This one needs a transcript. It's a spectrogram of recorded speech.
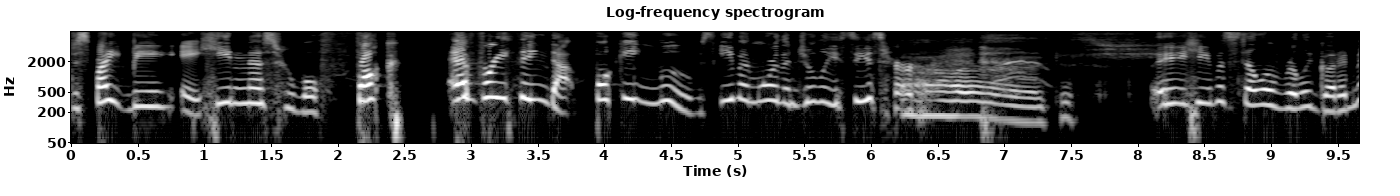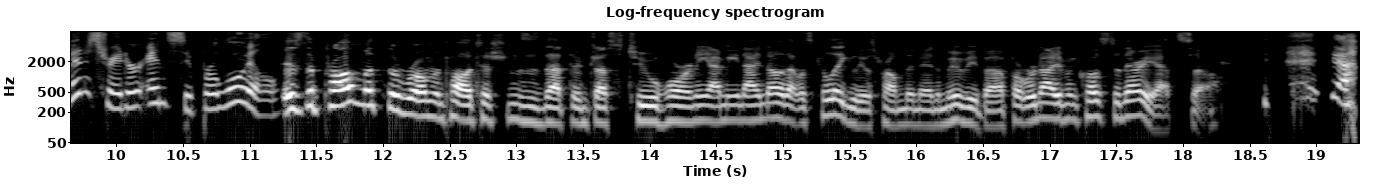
despite being a hedonist who will fuck everything that fucking moves, even more than Julius Caesar. Uh, this- he was still a really good administrator and super loyal. Is the problem with the Roman politicians is that they're just too horny? I mean, I know that was Caligula's problem they made a movie about, but we're not even close to there yet, so. Yeah,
